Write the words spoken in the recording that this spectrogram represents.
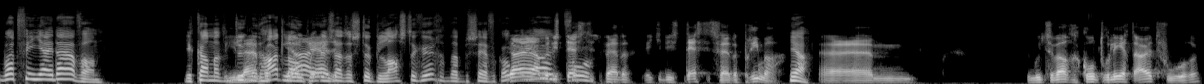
wat vind jij daarvan? Je kan het Die natuurlijk met hardlopen, ja, ja, is dat een stuk lastiger. Dat besef ik ook. Ja, ja, maar die test voor- is verder, weet je, die test is verder prima. Ja. Ehm, je moet ze wel gecontroleerd uitvoeren.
